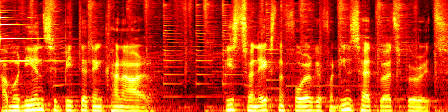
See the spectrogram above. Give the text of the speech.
abonnieren Sie bitte den Kanal. Bis zur nächsten Folge von Inside World Spirits.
